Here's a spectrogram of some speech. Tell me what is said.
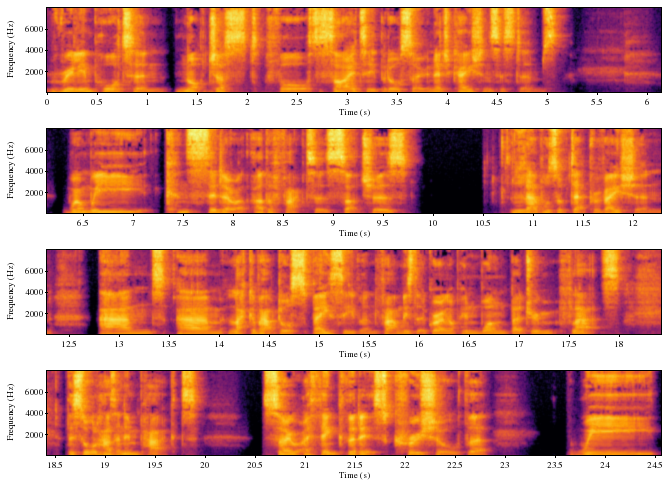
really important, not just for society, but also in education systems. When we consider other factors such as levels of deprivation and um, lack of outdoor space, even families that are growing up in one bedroom flats, this all has an impact. So I think that it's crucial that we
